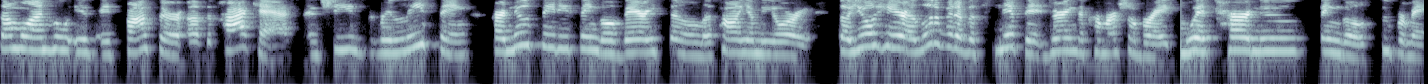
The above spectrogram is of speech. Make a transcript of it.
someone who is a sponsor of the podcast, and she's releasing her new CD single very soon, Latanya Miori. So you'll hear a little bit of a snippet during the commercial break with her new single, Superman.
